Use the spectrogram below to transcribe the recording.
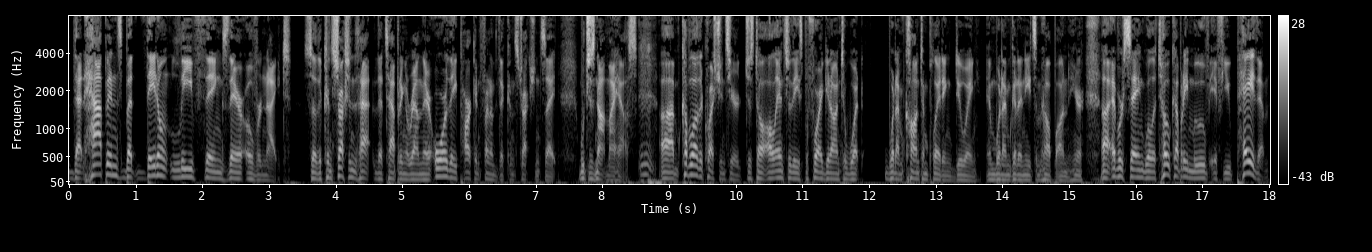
that happens, but they don't leave things there overnight. So the construction that's, ha- that's happening around there, or they park in front of the construction site, which is not my house. A couple other questions here. Just I'll, I'll answer these before I get on to what what I'm contemplating doing and what I'm going to need some help on here. Uh, Edward's saying, "Will a tow company move if you pay them?"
